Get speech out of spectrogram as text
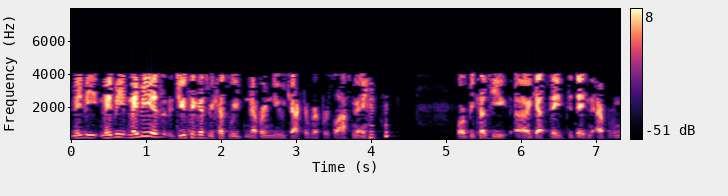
maybe maybe maybe is do you think it's because we never knew Jack the Ripper's last name, or because he? Uh, I guess they they didn't ever.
